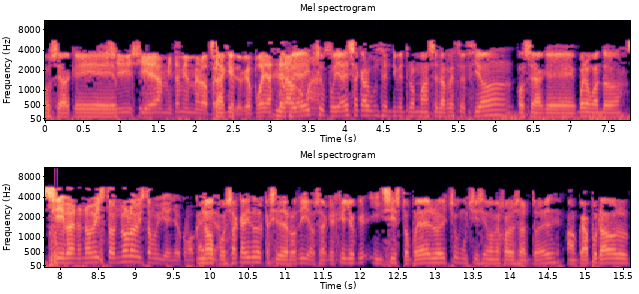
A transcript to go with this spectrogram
O sea que Sí, sí, eh, a mí también me lo ha O sea, parecido. que, puede hacer lo algo podía, más. hecho, podía sacar algún centímetro más en la recepción, o sea que bueno, cuando Sí, bueno, no he visto, no lo he visto muy bien yo como caída. no, pues ha caído casi de rodilla, o sea que es que yo que- insisto, podía haberlo hecho muchísimo mejor el salto, ¿eh? aunque ha apurado lo,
